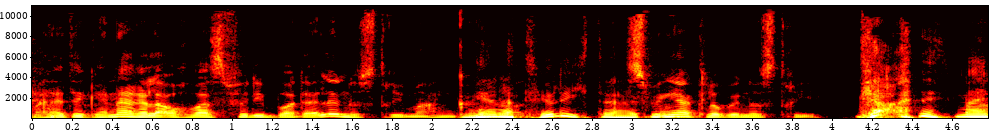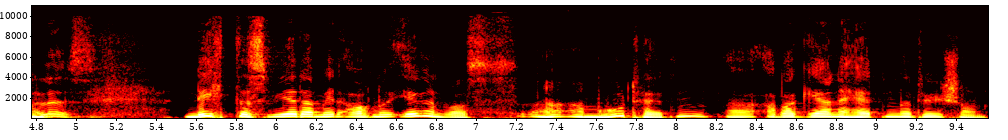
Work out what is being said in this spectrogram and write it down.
Man hätte generell auch was für die Bordellindustrie machen können. Ja, natürlich. Da Swingerclub-Industrie. ja, ich meine, Alles. nicht, dass wir damit auch nur irgendwas äh, am Hut hätten, äh, aber gerne hätten natürlich schon.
